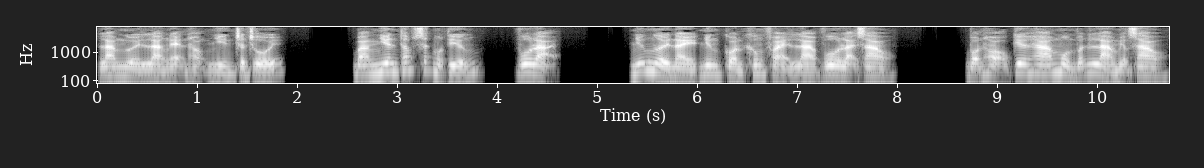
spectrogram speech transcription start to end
làm người là nghẹn họng nhìn chân chối. Bàng nhiên thấp sất một tiếng, vô lại. Những người này nhưng còn không phải là vô lại sao. Bọn họ kia há mồm vẫn là miệng sao.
